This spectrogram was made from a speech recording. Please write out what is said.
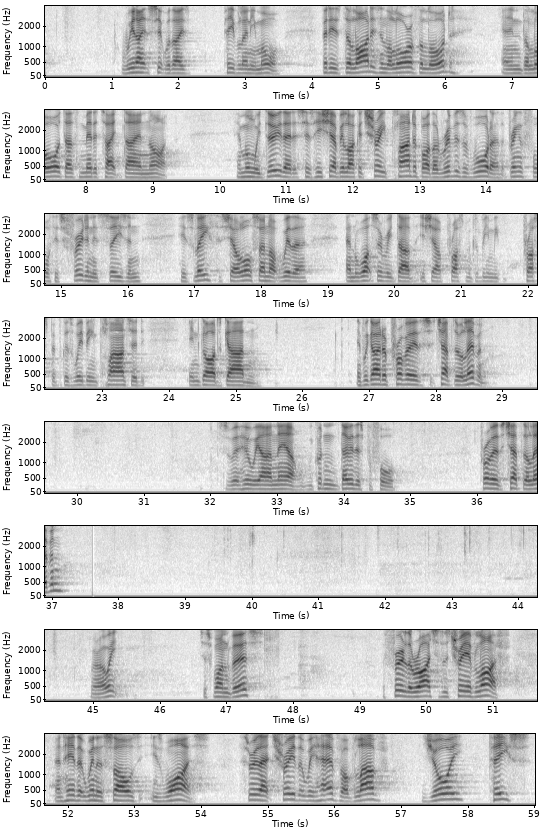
we don't sit with those people anymore, but his delight is in the law of the Lord, and the Lord does meditate day and night. And when we do that, it says, He shall be like a tree planted by the rivers of water that bringeth forth his fruit in his season. His leaf shall also not wither, and whatsoever he doth, he shall prosper because we've been planted in God's garden. If we go to Proverbs chapter 11, this is where, who we are now. We couldn't do this before. Proverbs chapter 11. Where are we? Just one verse. The fruit of the righteous is a tree of life, and he that winneth souls is wise through that tree that we have of love, joy, peace,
